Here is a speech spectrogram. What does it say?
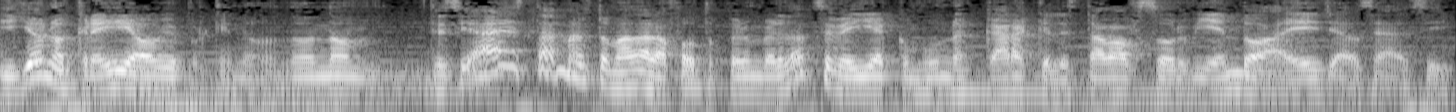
y yo no creía, obvio, porque no, no, no, decía, ah, está mal tomada la foto, pero en verdad se veía como una cara que le estaba absorbiendo a ella, o sea, así.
